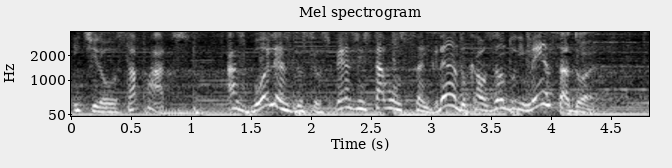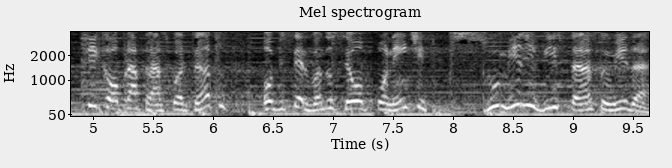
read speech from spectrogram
e tirou os sapatos. As bolhas dos seus pés estavam sangrando, causando imensa dor. Ficou para trás, portanto, observando seu oponente sumir de vista na subida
